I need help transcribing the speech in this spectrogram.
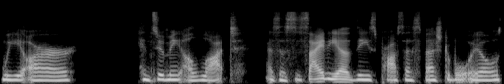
we are consuming a lot as a society of these processed vegetable oils.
